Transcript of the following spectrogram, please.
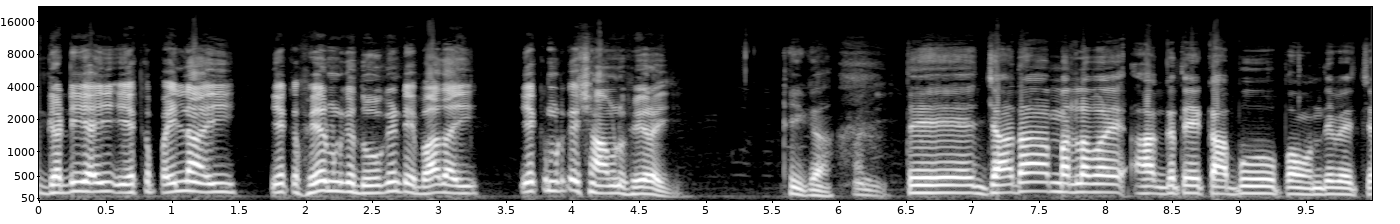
ਗੱਡੀ ਆਈ ਇੱਕ ਪਹਿਲਾਂ ਆਈ ਇੱਕ ਫੇਰ ਮੁੜ ਕੇ 2 ਘੰਟੇ ਬਾਅਦ ਆਈ ਇੱਕ ਮੁੜ ਕੇ ਸ਼ਾਮ ਨੂੰ ਫੇਰ ਆਈ ਜੀ। ਠੀਕ ਆ। ਹਾਂਜੀ। ਤੇ ਜ਼ਿਆਦਾ ਮਤਲਬ ਅੱਗ ਤੇ ਕਾਬੂ ਪਾਉਣ ਦੇ ਵਿੱਚ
